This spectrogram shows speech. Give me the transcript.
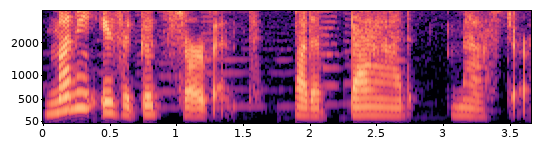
Money is a good servant, but a bad master.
